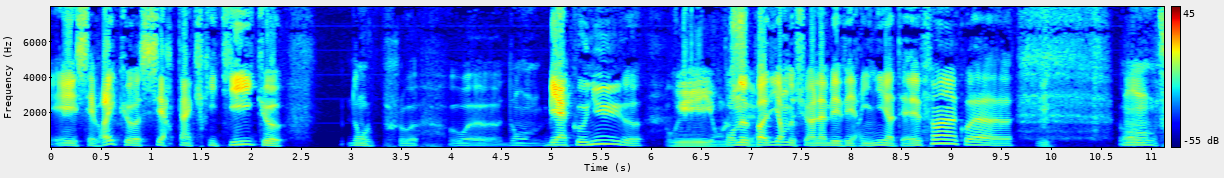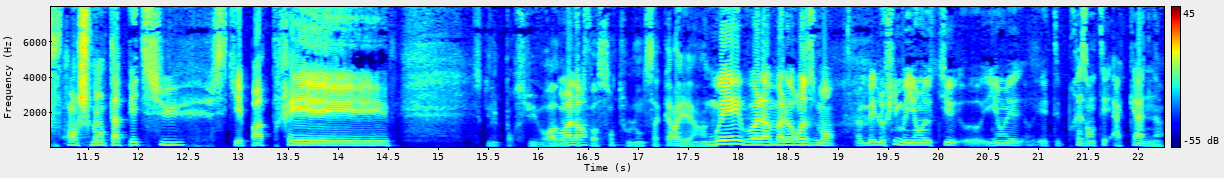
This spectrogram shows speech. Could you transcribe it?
Et c'est vrai que certains critiques dont, euh, dont bien connu, euh, oui, pour ne pas dire Monsieur Alain Béverini à TF1, quoi. Mm. franchement tapé dessus, ce qui est pas très. Ce qu'il poursuivra de toute façon tout le long de sa carrière. Hein. oui, voilà, malheureusement. Mais le film ayant ayant été présenté à Cannes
